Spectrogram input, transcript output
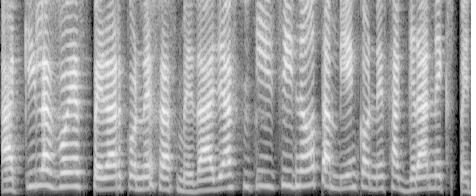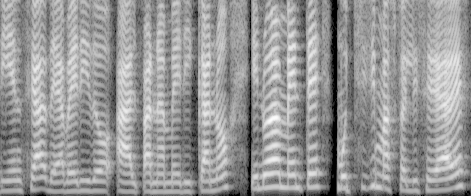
Aquí las voy a esperar con esas medallas y si no, también con esa gran experiencia de haber ido al Panamericano. Y nuevamente, muchísimas felicidades.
